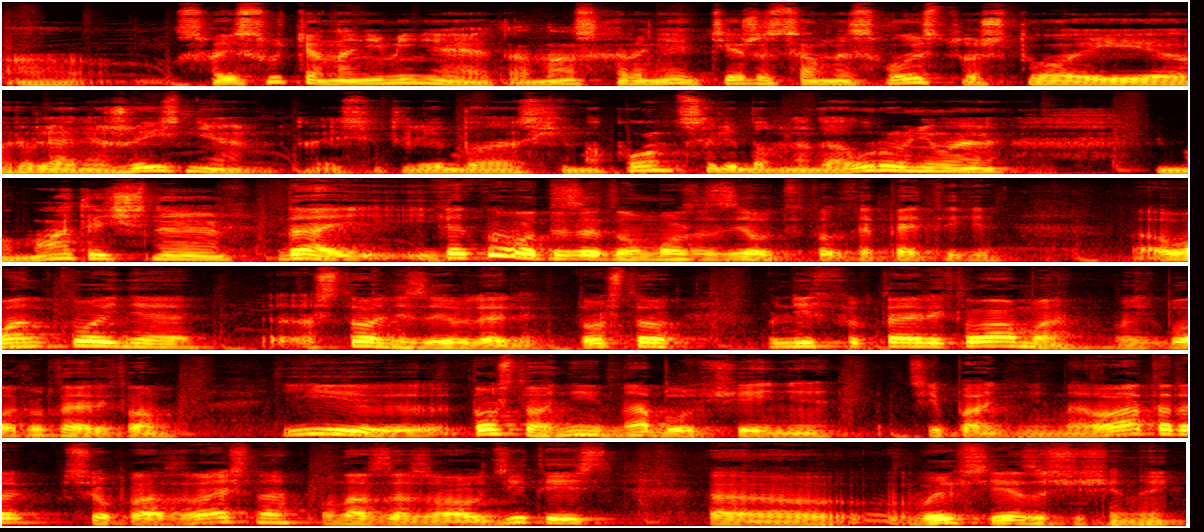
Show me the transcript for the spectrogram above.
э, своей сути она не меняет. Она сохраняет те же самые свойства, что и в реальной жизни. То есть это либо схема Понца, либо многоуровневая, либо маточная. Да, и, и какой вот из этого можно сделать только опять-таки? В OneCoin что они заявляли? То, что у них крутая реклама, у них была крутая реклама, и то, что они на блокчейне. Типа они инноваторы, все прозрачно, у нас даже аудит есть, э, вы все защищены,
